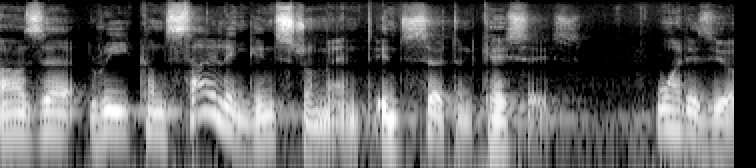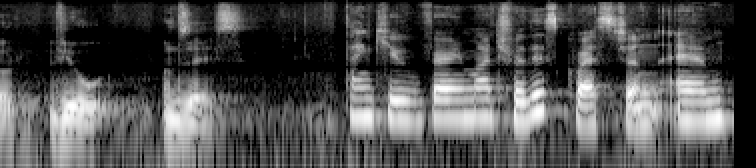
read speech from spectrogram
as a reconciling instrument in certain cases. What is your view on this? Thank you very much for this question. Um,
